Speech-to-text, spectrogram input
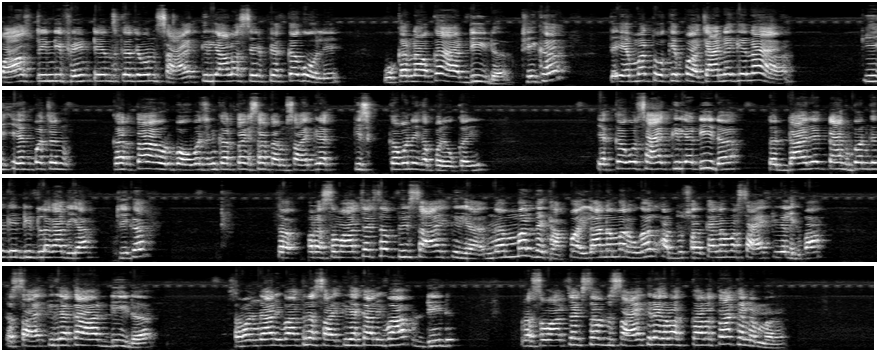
पास्ट इंडिफिनिट टेंस का जब सहायक क्रिया वाला सिर्फ़ एक कब बोले वो का का डीड ठीक है? तो एम तो के पहचाने के ना कि एक वचन करता और बहुवचन करता के साथ हम सहायक क्रिया किस कवने का प्रयोग करी। एक का वो सहायक क्रिया डीड तो डायरेक्ट आँख बन करके डीड लगा दिया, ठीक है? तो प्रश्नवाचक सब फिर सहायक क्रिया। नंबर देखा, पहला नंबर होगा, अब दूसरा का नंबर सहायक क्रिया लिखवा। तो सहायक क्रिया का डीड। समझ में आ रही बात ना क्रिया का आप डीड। प्रश्नवाचक शब्द क्रिया कर्ता का नंबर?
